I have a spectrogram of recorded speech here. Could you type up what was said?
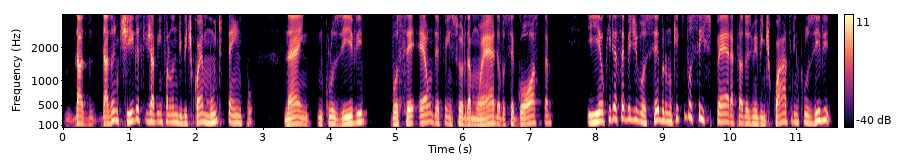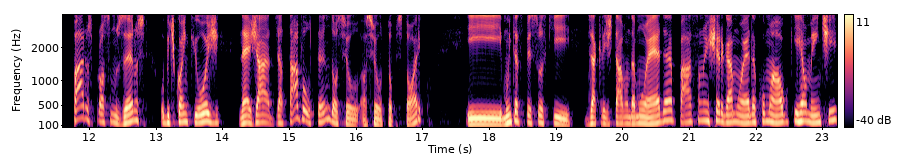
das, das antigas que já vem falando de Bitcoin há muito tempo, né? In- Inclusive, você é um defensor da moeda, você gosta. E eu queria saber de você, Bruno, o que, que você espera para 2024, inclusive para os próximos anos, o Bitcoin que hoje né, já está voltando ao seu, ao seu topo histórico. E muitas pessoas que desacreditavam da moeda passam a enxergar a moeda como algo que realmente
